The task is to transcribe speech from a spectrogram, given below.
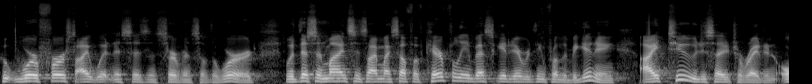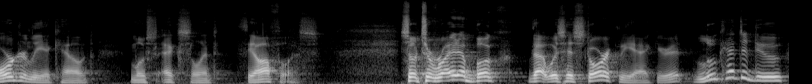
who were first eyewitnesses and servants of the word. With this in mind, since I myself have carefully investigated everything from the beginning, I too decided to write an orderly account, most excellent Theophilus. So, to write a book that was historically accurate, Luke had to do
